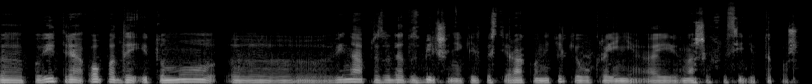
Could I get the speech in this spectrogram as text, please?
е, повітря, опади, і тому е, війна призведе до збільшення кількості раку не тільки в Україні, а й в наших сусідів також.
